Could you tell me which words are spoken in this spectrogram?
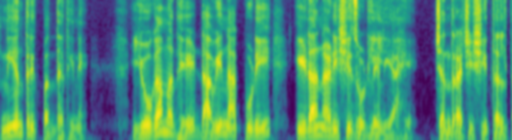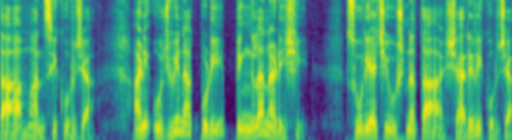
नियंत्रित पद्धतीने. योगामध्ये डावी नाकपुडी इडा नाडीशी जोडलेली आहे चंद्राची शीतलता मानसिक ऊर्जा आणि उजवी नाकपुडी पिंगला नाडीशी सूर्याची उष्णता शारीरिक ऊर्जा.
